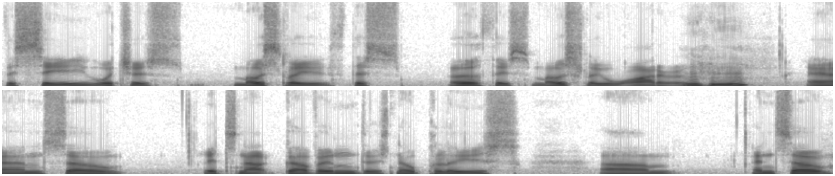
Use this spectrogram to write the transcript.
the sea, which is mostly this earth is mostly water, Mm-hmm. and so it's not governed. There's no police, um, and so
